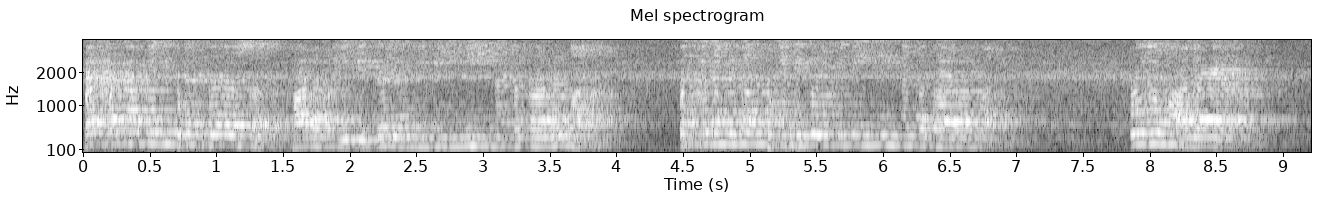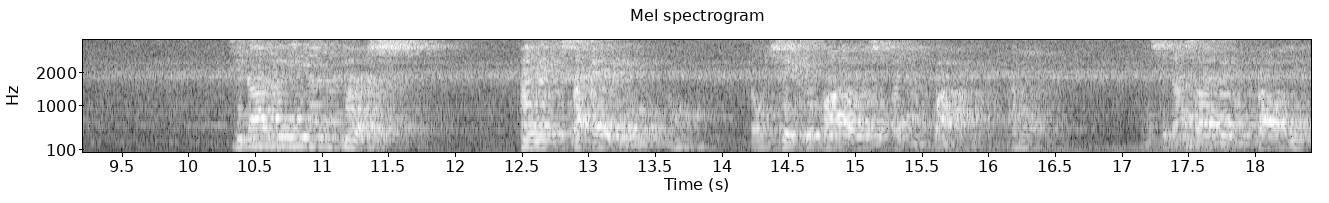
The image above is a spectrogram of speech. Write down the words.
Ba't pa natin pinagdarasan para maibigay hinihingi ng katarungan? Ba't kinamilang pag ibigay yung hinihingi ng katarungan? Yung maalala, sinabi ng Diyos kay Sakeo, no? nung siya'y dumalaw sa kanyang bahay. Ano? Ang sinasabi ng tao yun,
